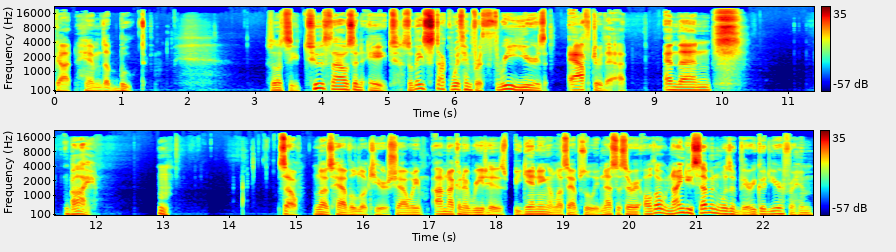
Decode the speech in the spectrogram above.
got him the boot. So let's see, 2008. So they stuck with him for three years after that. And then, bye. Hmm. So let's have a look here, shall we? I'm not going to read his beginning unless absolutely necessary, although 97 was a very good year for him,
